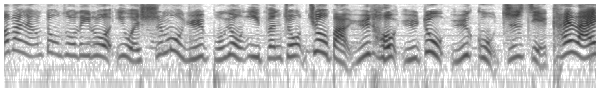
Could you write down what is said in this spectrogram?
老板娘动作利落，一尾石木鱼不用一分钟就把鱼头、鱼肚、鱼骨肢解开来，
